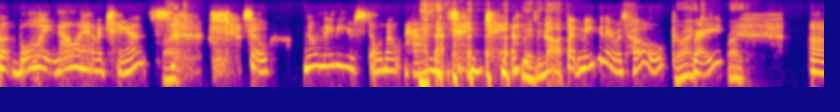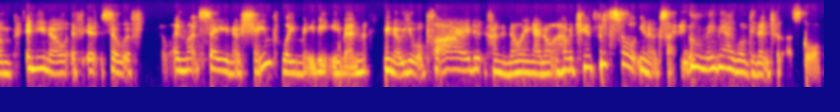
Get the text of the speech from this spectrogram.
but boy, now I have a chance. Right. so no, maybe you still don't have that same chance. maybe not. But maybe there was hope. Right. Right. Right. Um, and you know, if it so if and let's say, you know, shamefully, maybe even, you know, you applied kind of knowing I don't have a chance, but it's still, you know, exciting. Oh, maybe I will get into that school.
